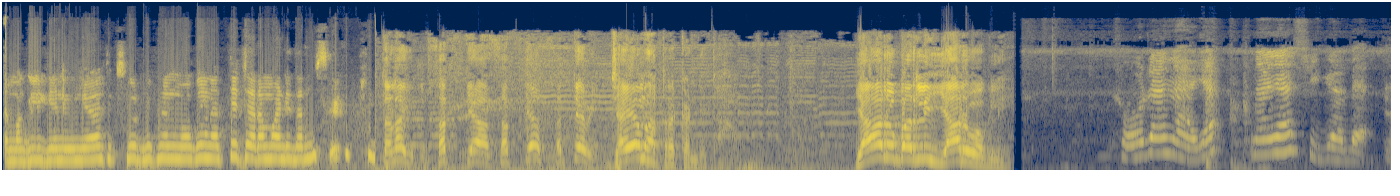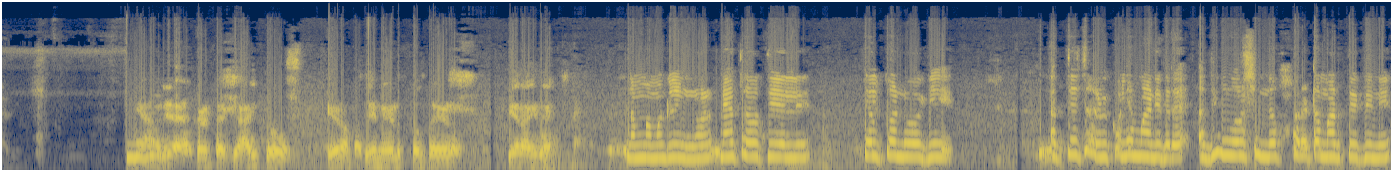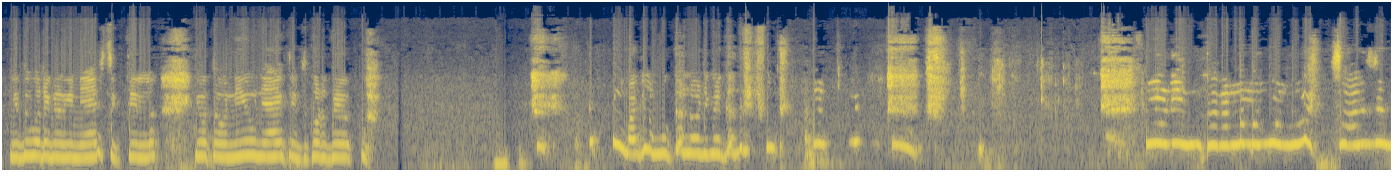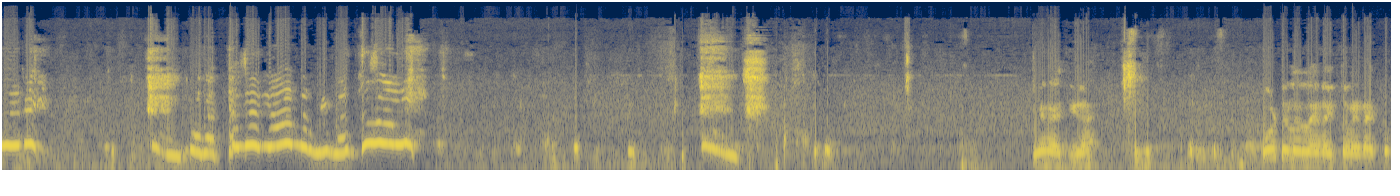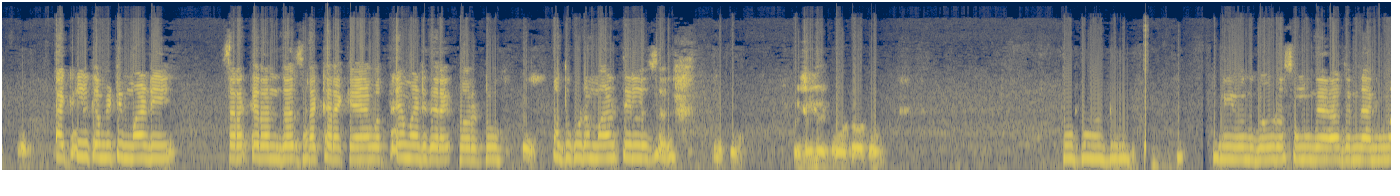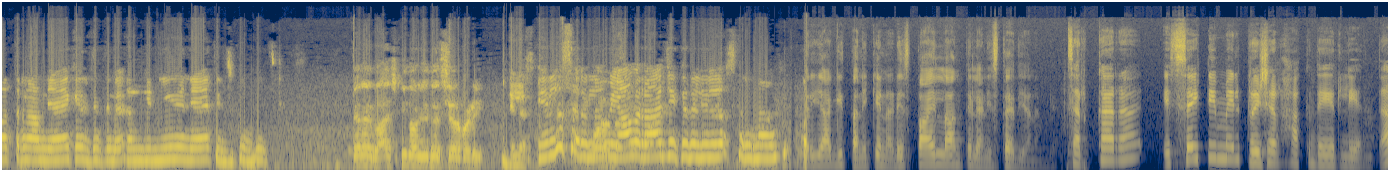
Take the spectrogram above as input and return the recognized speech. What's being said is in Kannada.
ಮಗಳಿಗೆ ನೀವು ನ್ಯಾಯ ಸಿಕ್ಸ್ಕೊಡ್ಬೇಕು ನನ್ನ ಮಗಳನ್ನ ಅತ್ಯಾಚಾರ ಮಾಡಿದ್ರು ಸ್ಥಳ ಇದು ಸತ್ಯ ಸತ್ಯ ಸತ್ಯವೇ. ಜಯ ಮಾತ್ರ ಖಂಡಿತ. ಯಾರು ಬರ್ಲಿ ಯಾರು ಹೋಗ್ಲಿ? ಆಯ್ತು. ಹೇಳೋ ಅದೇನು ಹೇಳು ತೊಂದ್ರೆ ಹೇಳು. ಏನಾಗಿದೆ? ನಮ್ಮ ಮಗಳಿಗೆ ನೇತ್ರಾವತಿಯಲ್ಲಿ ಕಲ್ಕೊಂಡು ಹೋಗಿ ಅತ್ಯಾಚಾರ ಕೊಲೆ ಮಾಡಿದರೆ ಹದಿಮೂರು ವರ್ಷದಿಂದ ಹೋರಾಟ ಮಾಡ್ತಾ ಇದ್ದೀನಿ. ಇದುವರೆಗೂ ನನಗೆ ನ್ಯಾಯ ಸಿಗ್ತಿಲ್ಲ. ಇವತ್ತು ನೀವು ನ್ಯಾಯ ತೆಗೆದುಕೊಡ್ಬೇಕು. ಮಗಳ ಮುಖ ನೋಡಿಬೇಕಾದ್ರೆ ನೋಡಿ ನನ್ನ ಅತ್ಯಾಚಾರ ಹೋಟೆಲ್ ಎಲ್ಲ ಏನಾಯ್ತು ಏನಾಯ್ತು? ಅಖಿಲ ಕಮಿಟಿ ಮಾಡಿ ಸರ್ಕಾರದ ಸರ್ಕಾರಕ್ಕೆ ಒತ್ತಾಯ ಮಾಡಿದ್ದಾರೆ ಕೋರ್ಟು ಅದು ಕೂಡ ಮಾಡ್ತಿಲ್ಲ ಸರ್. ಎಲ್ಲಿದೆ ಕೋರ್ಟ್ ಆರ್ಡರ್ ನೀವೊಂದು ಗೌಡ ಸಮುದಾಯ ಆದ್ರಿಂದ ನಿಮ್ಮ ಹತ್ರ ನಾನು ನ್ಯಾಯ ಕೇಳ್ತಿದ್ದೀನಿ ನಮ್ಗೆ ನೀವೇ ನ್ಯಾಯ ತೆಗೆದುಕೊಡ್ಬೇಕು ಬೇರೆ ರಾಜಕೀಯದವ್ರ ಜೊತೆ ಸೇರ್ಬೇಡಿ. ಇಲ್ಲ ಸರ್ ನಾವು ಯಾವ ರಾಜಕೀಯದಲ್ಲಿ ಇಲ್ಲ ಸರ್ ನಾವು. ಸರಿಯಾಗಿ ತನಿಖೆ ನಡೆಸ್ತಾ ಇಲ್ಲ ಅಂತೇಳಿ ಅನಿಸ್ತಾ ಇದೆಯಾ ನಮ್ಗೆ? ಸರ್ಕಾರ ಎಸ್ ಐ ಟಿ ಮೇಲೆ ಪ್ರೆಷರ್ ಹಾಕದೇ ಇರಲಿ ಅಂತ,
